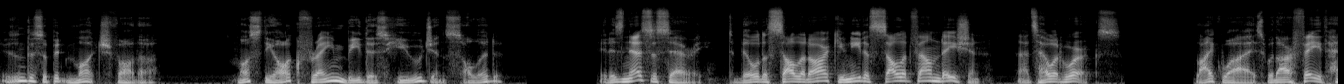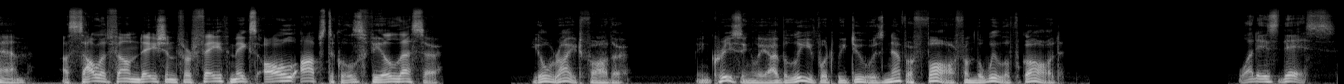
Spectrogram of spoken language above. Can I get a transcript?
isn't this a bit much, Father? Must the ark frame be this huge and solid? It is necessary. To build a solid ark, you need a solid foundation. That's how it works. Likewise, with our faith, Ham, a solid foundation for faith makes all obstacles feel lesser. You're right, Father. Increasingly, I believe what we do is never far from the will of God. What is this?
